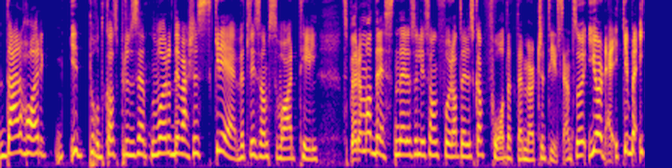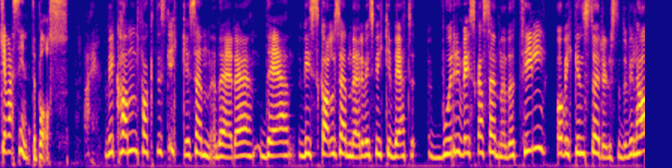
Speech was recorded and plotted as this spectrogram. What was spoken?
der har podkastprodusenten vår og diverse skrevet liksom svar til. Spør om adressen deres og litt sånn for at dere skal få dette merchet tilsendt. Så gjør det. Ikke, ikke vær sinte på oss. Nei, Vi kan faktisk ikke sende dere det vi skal sende dere hvis vi ikke vet hvor vi skal sende det til, og hvilken størrelse du vil ha.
